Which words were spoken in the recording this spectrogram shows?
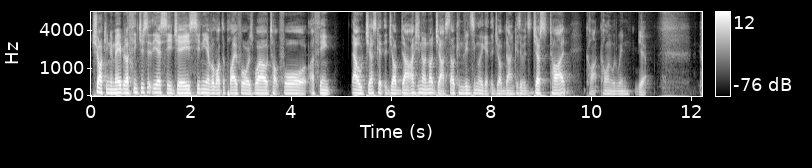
shocking to me. But I think just at the SCG, Sydney have a lot to play for as well. Top four, I think they'll just get the job done. Actually, no, not just. They'll convincingly get the job done because if it's just tight, Col- Colin would win. yeah.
